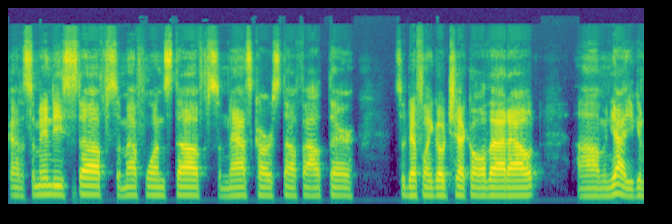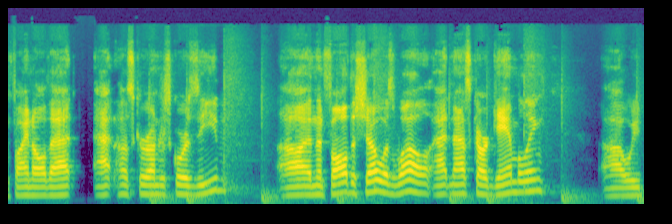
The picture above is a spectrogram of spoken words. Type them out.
Got some Indy stuff, some F1 stuff, some NASCAR stuff out there. So definitely go check all that out. Um, and yeah, you can find all that at Husker underscore Zeeb. Uh, and then follow the show as well at NASCAR Gambling. Uh, we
